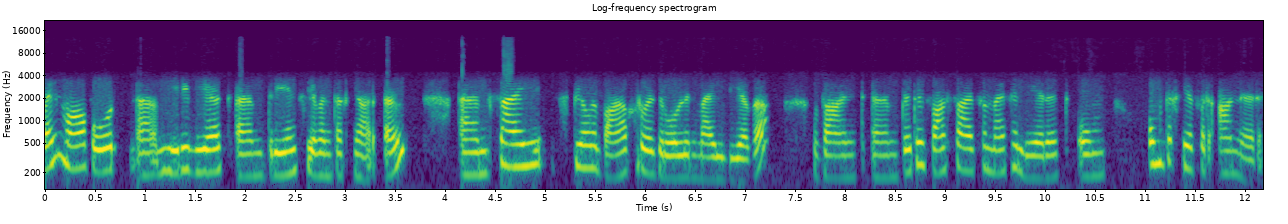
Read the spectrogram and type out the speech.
my ma word ehm um, hierdie week ehm um, 73 jaar oud. Ehm um, sy speel 'n baie groot rol in my lewe want ehm um, dit is wat sy vir my geleer het om om te gee vir ander,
